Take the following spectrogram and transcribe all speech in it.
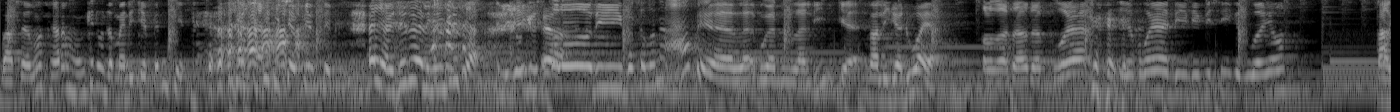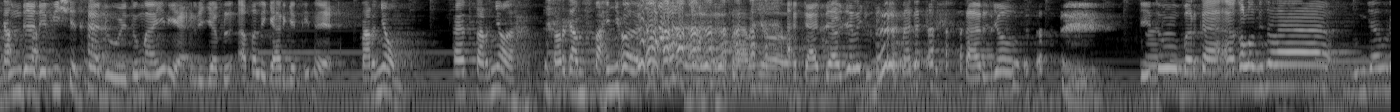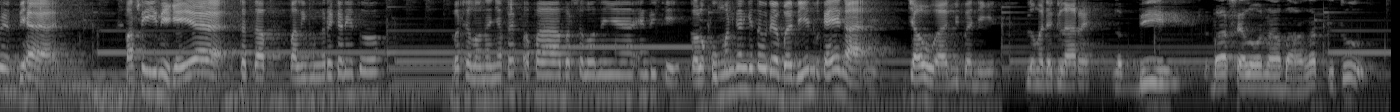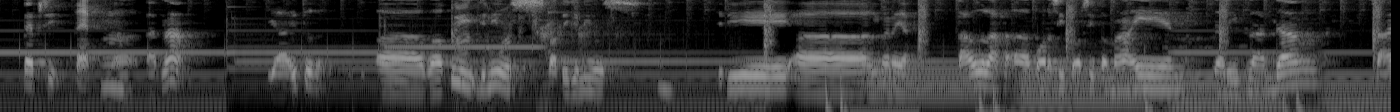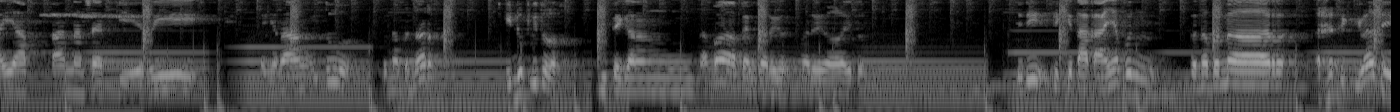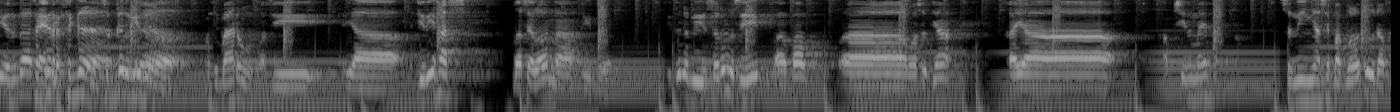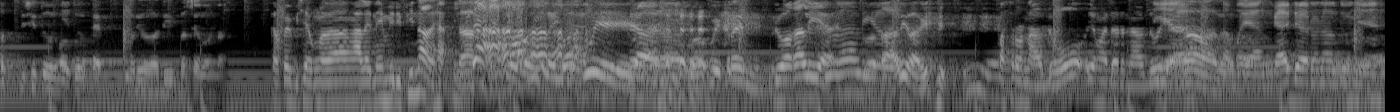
Barcelona sekarang mungkin udah main di championship. Championship eh ya itu Liga Inggris ya? Liga Inggris kalau di Barcelona apa ya? La- bukan La Liga. La Liga 2 ya? Kalau nggak salah udah pokoknya ya pokoknya di divisi keduanya lah. Tarkam- Segunda Division. Aduh, itu main ya Liga apa Liga Argentina ya? Tarnyom. Eh Tarnyol. Tarkam Spanyol. Tarnyol. Ada-ada aja lagi singkat ada Tarjo. Itu Barca eh, kalau misalnya Bung Jamret ya pasti ini kayaknya tetap paling mengerikan itu Barcelonanya Pep apa Barcelonanya Enrique. Kalau Kuman kan kita udah bandingin kayaknya nggak jauh kan dibandingin belum ada gelarnya Lebih Barcelona banget itu Pepsi. Pep. Nah, karena ya itu uh, jenius, pelatih jenius. Jadi eh, gimana ya? Tahu lah eh, porsi-porsi pemain dari gelandang, sayap kanan, sayap kiri, penyerang itu benar-benar hidup gitu loh dipegang apa Pep Guardiola itu. Jadi tiki takanya pun benar-benar gimana sih maksudnya seger, kayak- seger. seger gitu Iya. loh Masih baru. masih ya ciri khas Barcelona gitu itu lebih seru sih apa eh, maksudnya kayak apa sih namanya seninya sepak bola tuh dapat di situ waktu Pep Guardiola di Barcelona Sampai bisa ng- ngalahin MU di final ya? nah gua akui gua akui keren Dua kali ya? dua kali lagi Pas Ronaldo, yang ada Ronaldo Iya, ya. Nah, sama yang nggak ada Ronaldonya.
